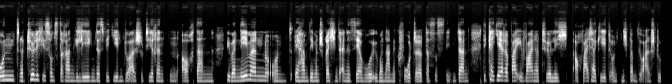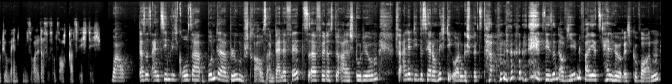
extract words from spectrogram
Und natürlich ist uns daran gelegen, dass wir jeden Dualstudierenden auch dann übernehmen und wir haben dementsprechend eine sehr hohe Übernahmequote, dass es eben dann die Karriere bei EY natürlich auch weitergeht und nicht beim dualen Studium enden soll. Das ist uns auch ganz wichtig. Wow, das ist ein ziemlich großer bunter Blumenstrauß an Benefits äh, für das duale Studium. Für alle, die bisher noch nicht die Ohren gespitzt hatten, die sind auf jeden Fall jetzt hellhörig geworden.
